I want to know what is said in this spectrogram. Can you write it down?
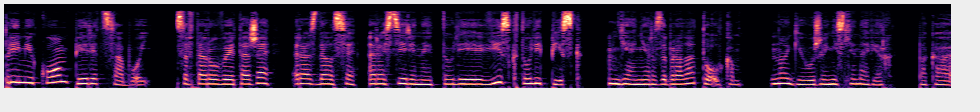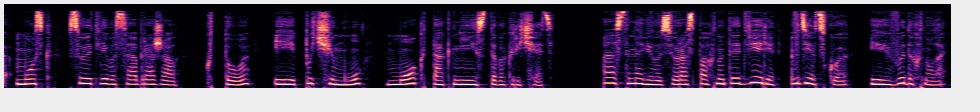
прямиком перед собой. Со второго этажа раздался растерянный то ли виск, то ли писк. Я не разобрала толком. Ноги уже несли наверх, пока мозг суетливо соображал, кто и почему мог так неистово кричать. Остановилась у распахнутой двери в детскую и выдохнула.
